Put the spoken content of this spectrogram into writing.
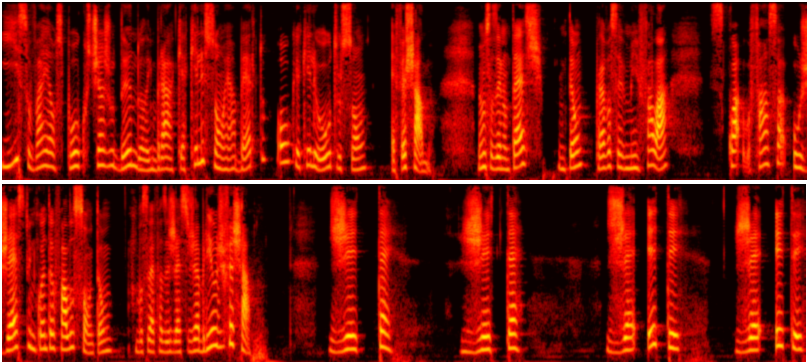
E isso vai aos poucos te ajudando a lembrar que aquele som é aberto ou que aquele outro som é fechado. Vamos fazer um teste? Então, para você me falar, faça o gesto enquanto eu falo o som. Então, você vai fazer gesto de abrir ou de fechar. J'étais, j'étais. J'ai été. J'ai été.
